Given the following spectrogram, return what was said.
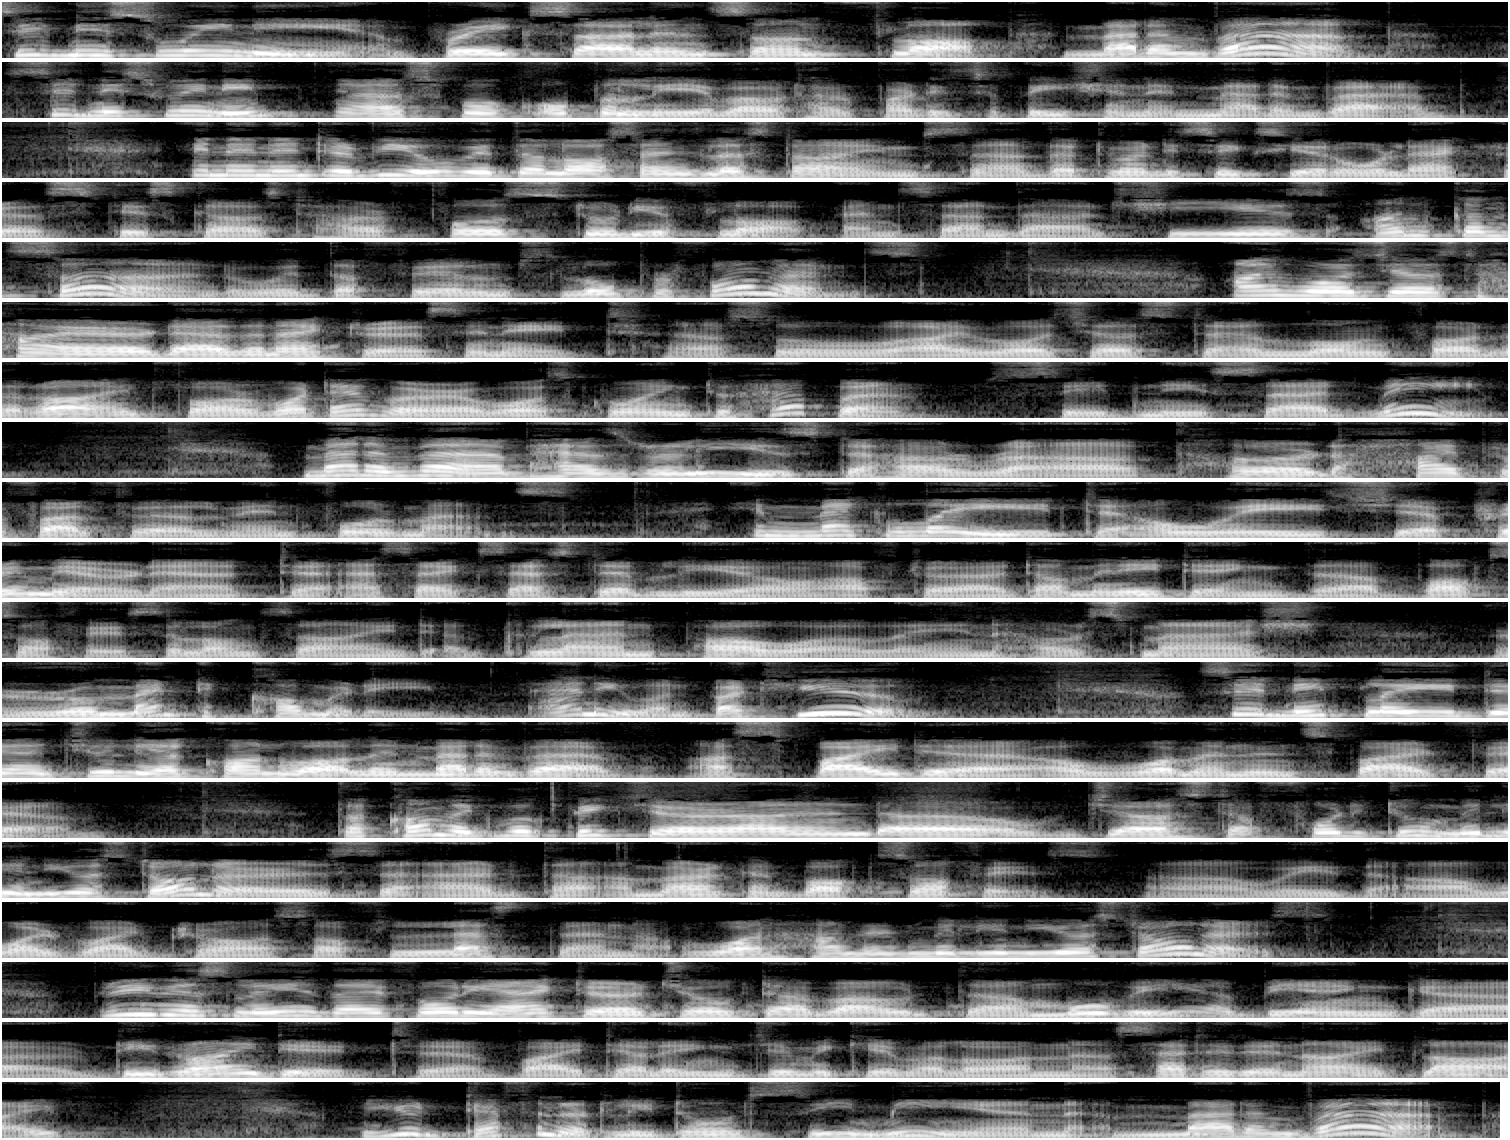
Sydney Sweeney breaks silence on flop Madame Web. Sydney Sweeney uh, spoke openly about her participation in Madame Web. In an interview with the Los Angeles Times, uh, the 26 year old actress discussed her first studio flop and said that she is unconcerned with the film's low performance. I was just hired as an actress in it, uh, so I was just along for the ride for whatever was going to happen, Sydney said me. Madame Web has released her uh, third high-profile film in four months. Immaculate, which uh, premiered at SXSW after dominating the box office alongside Glen Powell in her smash romantic comedy, Anyone But You. Sydney played uh, Julia Cornwall in Madame Web, a Spider Woman-inspired film. The comic book picture earned uh, just 42 million US dollars at the American box office, uh, with a worldwide gross of less than 100 million US dollars. Previously, the Euphoria actor joked about the movie being uh, derided uh, by telling Jimmy Kimmel on Saturday Night Live, You definitely don't see me in Madame Web.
